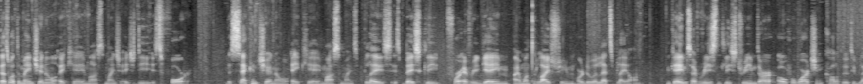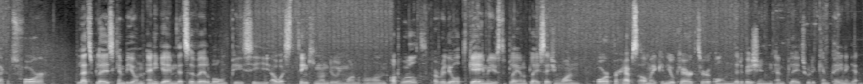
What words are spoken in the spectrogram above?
That's what the main channel aka Masterminds HD is for. The second channel, aka Masterminds Plays, is basically for every game I want to livestream or do a let's play on. The games I've recently streamed are Overwatch and Call of Duty Black Ops 4, Let's Plays can be on any game that's available on PC. I was thinking on doing one on Oddworld, a really old game I used to play on the PlayStation 1. Or perhaps I'll make a new character on The Division and play through the campaign again.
